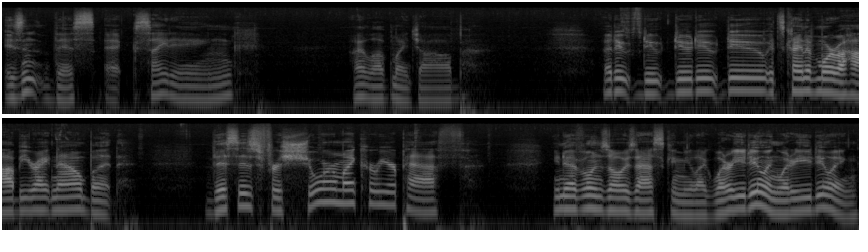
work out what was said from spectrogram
Isn't this exciting? I love my job. A do do do do do. It's kind of more of a hobby right now, but this is for sure my career path you know, everyone's always asking me, like, what are you doing? What are you doing?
